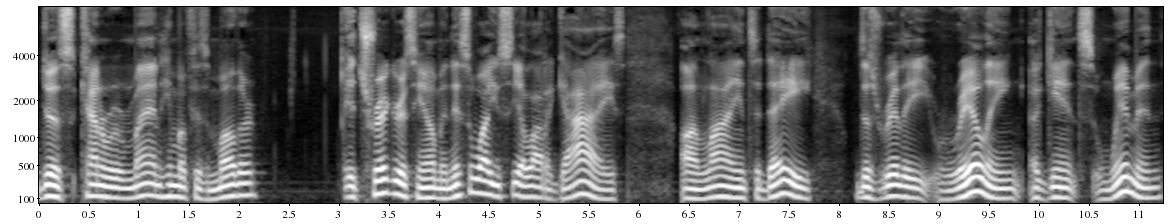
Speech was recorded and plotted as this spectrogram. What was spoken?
just kind of remind him of his mother. It triggers him, and this is why you see a lot of guys online today just really railing against women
